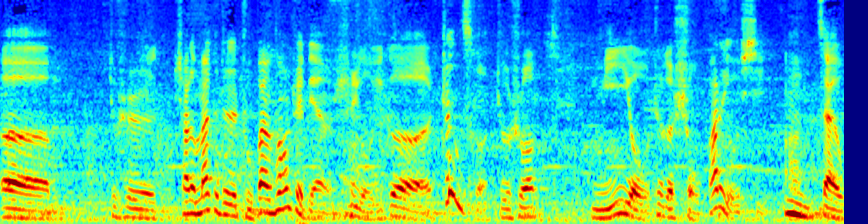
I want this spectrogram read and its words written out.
呃，就是 Shadow Market 的主办方这边是有一个政策，就是说你有这个首发的游戏啊，在我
